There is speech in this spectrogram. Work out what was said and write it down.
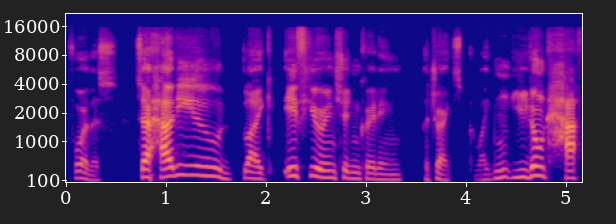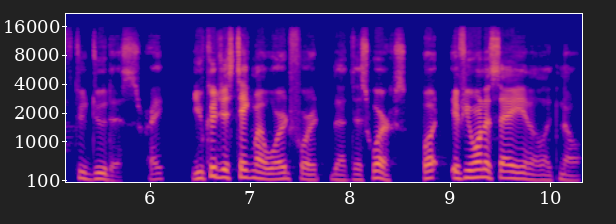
for this. So how do you like if you're interested in creating a tracking splint, like you don't have to do this, right? You could just take my word for it that this works. But if you want to say, you know, like, no,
